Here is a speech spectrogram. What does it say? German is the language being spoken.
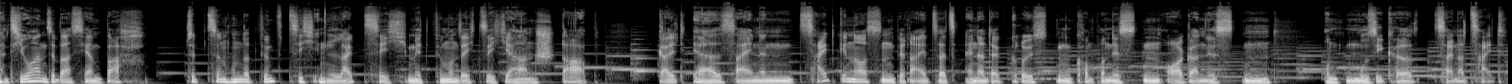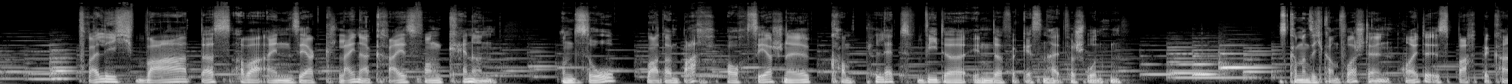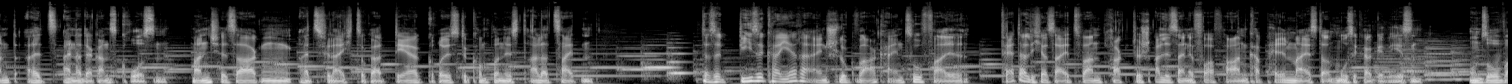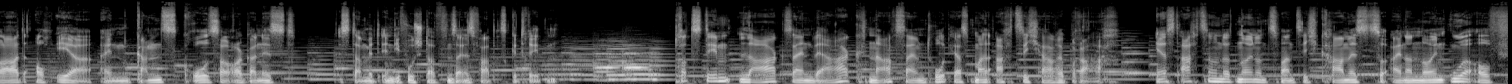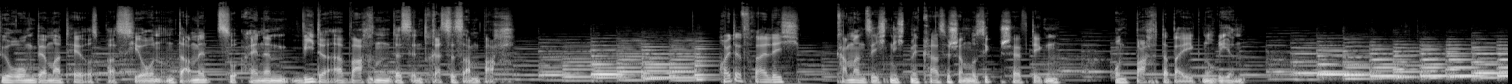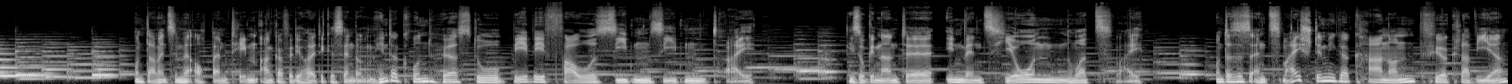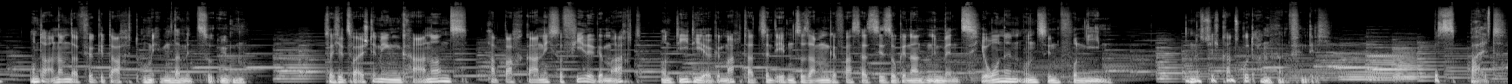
Als Johann Sebastian Bach 1750 in Leipzig mit 65 Jahren starb, galt er seinen Zeitgenossen bereits als einer der größten Komponisten, Organisten und Musiker seiner Zeit. Freilich war das aber ein sehr kleiner Kreis von Kennern und so war dann Bach auch sehr schnell komplett wieder in der Vergessenheit verschwunden. Das kann man sich kaum vorstellen. Heute ist Bach bekannt als einer der ganz Großen. Manche sagen als vielleicht sogar der größte Komponist aller Zeiten. Dass er diese Karriere einschlug, war kein Zufall. Väterlicherseits waren praktisch alle seine Vorfahren Kapellmeister und Musiker gewesen. Und so war auch er ein ganz großer Organist, ist damit in die Fußstapfen seines Vaters getreten. Trotzdem lag sein Werk nach seinem Tod erstmal 80 Jahre brach. Erst 1829 kam es zu einer neuen Uraufführung der Matthäus-Passion und damit zu einem Wiedererwachen des Interesses am Bach. Heute freilich kann man sich nicht mit klassischer Musik beschäftigen und Bach dabei ignorieren. Und damit sind wir auch beim Themenanker für die heutige Sendung. Im Hintergrund hörst du BWV 773 die sogenannte Invention Nummer 2. Und das ist ein zweistimmiger Kanon für Klavier, unter anderem dafür gedacht, um eben damit zu üben. Solche zweistimmigen Kanons hat Bach gar nicht so viele gemacht und die, die er gemacht hat, sind eben zusammengefasst als die sogenannten Inventionen und Sinfonien. Und das sich ganz gut anhören, finde ich. Bis bald.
